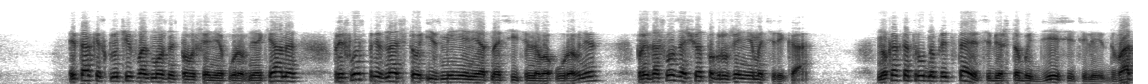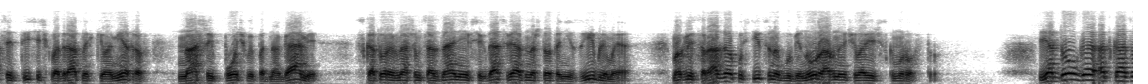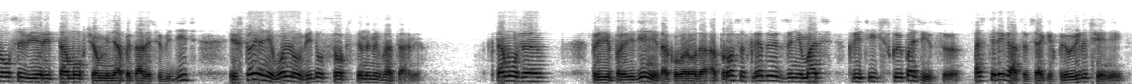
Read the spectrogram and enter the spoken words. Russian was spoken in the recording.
Итак, исключив возможность повышения уровня океана, пришлось признать, что изменение относительного уровня – произошло за счет погружения материка. Но как-то трудно представить себе, чтобы 10 или 20 тысяч квадратных километров нашей почвы под ногами, с которой в нашем сознании всегда связано что-то незыблемое, могли сразу опуститься на глубину, равную человеческому росту. Я долго отказывался верить тому, в чем меня пытались убедить, и что я невольно увидел собственными глазами. К тому же... При проведении такого рода опроса следует занимать критическую позицию, остерегаться всяких преувеличений,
